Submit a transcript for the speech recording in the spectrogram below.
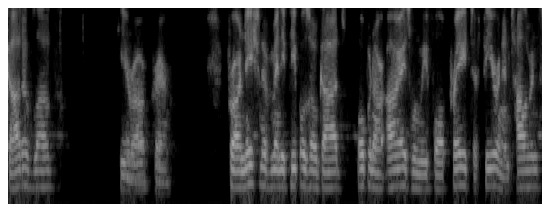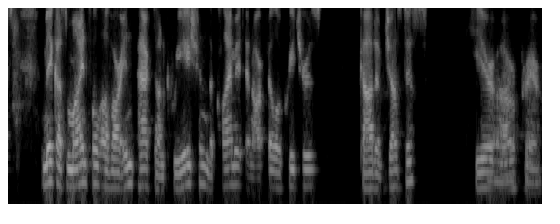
God of love, hear our prayer. For our nation of many peoples, O God, open our eyes when we fall prey to fear and intolerance. Make us mindful of our impact on creation, the climate, and our fellow creatures. God of justice, hear our prayer.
